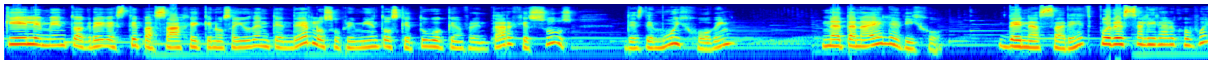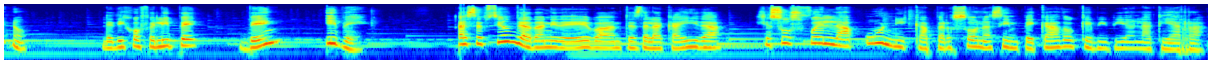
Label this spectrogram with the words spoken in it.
¿Qué elemento agrega este pasaje que nos ayuda a entender los sufrimientos que tuvo que enfrentar Jesús desde muy joven? Natanael le dijo, ¿De Nazaret puede salir algo bueno? Le dijo Felipe, ven y ve. A excepción de Adán y de Eva antes de la caída, Jesús fue la única persona sin pecado que vivió en la tierra.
